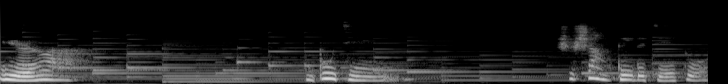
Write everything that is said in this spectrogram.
女人啊，你不仅是上帝的杰作，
